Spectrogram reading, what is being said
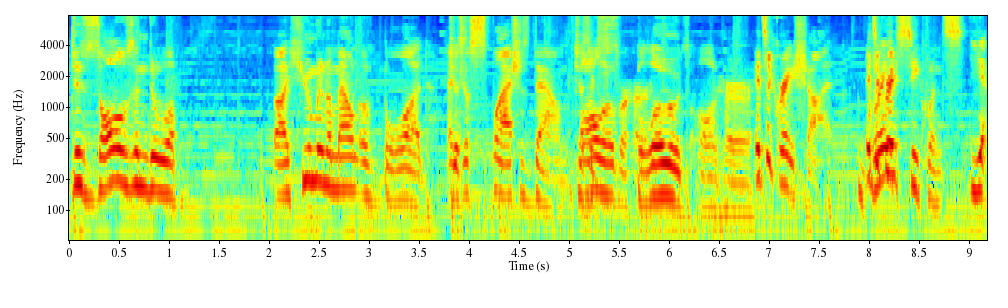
dissolves into a a human amount of blood and Just- just, splashes down Just all over her. explodes on her. It's a great shot. It's Great- a great sequence. yeah.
